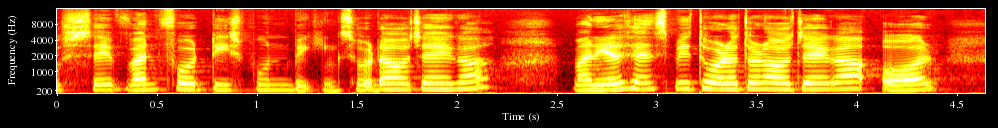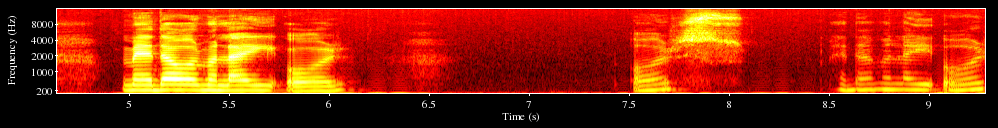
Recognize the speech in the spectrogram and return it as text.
उससे one four teaspoon baking soda हो जाएगा वनीला सेंस भी थोड़ा थोड़ा हो जाएगा और मैदा और मलाई और और मैदा, मलाई और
